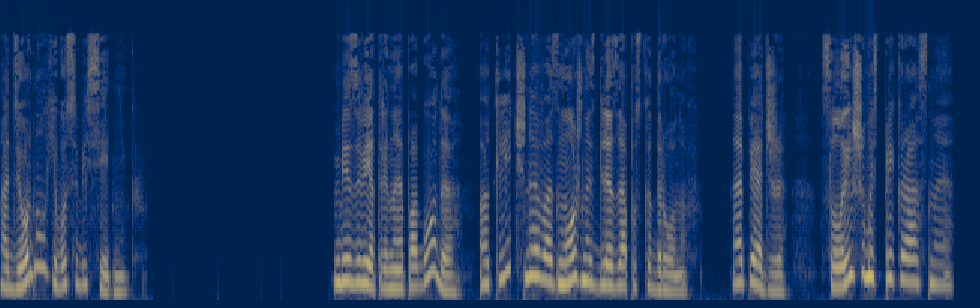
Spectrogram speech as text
Одернул его собеседник. Безветренная погода — отличная возможность для запуска дронов. Опять же, слышимость прекрасная.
